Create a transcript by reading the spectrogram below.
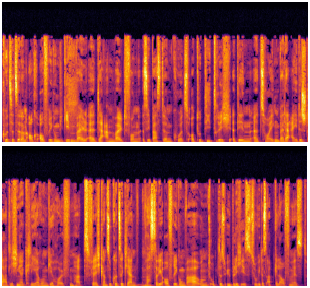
Kurz hat es ja dann auch Aufregung gegeben, weil äh, der Anwalt von Sebastian Kurz, Otto Dietrich, den äh, Zeugen bei der eidesstaatlichen Erklärung geholfen hat. Vielleicht kannst du kurz erklären, was da die Aufregung war und ob das üblich ist, so wie das abgelaufen ist.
